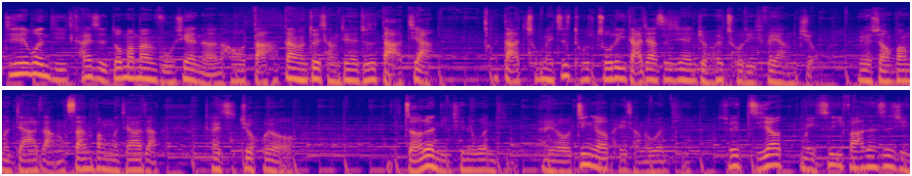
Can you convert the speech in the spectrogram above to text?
这些问题开始都慢慢浮现了。然后打，当然最常见的就是打架，打从每次处处理打架事件就会处理非常久，因为双方的家长、三方的家长开始就会有责任厘清的问题，还有金额赔偿的问题。所以只要每次一发生事情，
